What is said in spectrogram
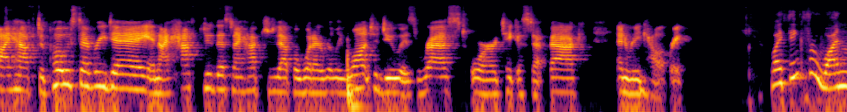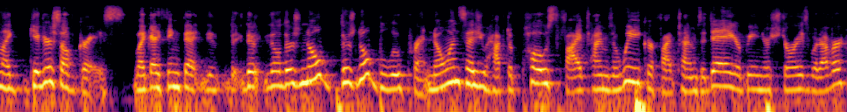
I have to post every day and I have to do this and I have to do that, but what I really want to do is rest or take a step back and mm-hmm. recalibrate. Well, I think for one, like give yourself grace. Like I think that you know, there's no there's no blueprint. No one says you have to post five times a week or five times a day or be in your stories, whatever.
